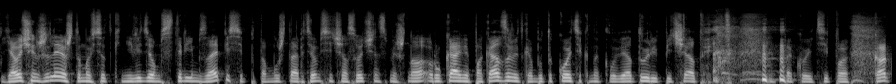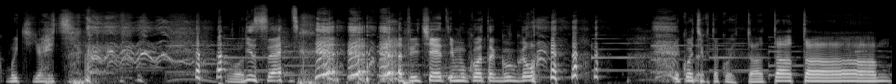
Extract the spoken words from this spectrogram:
Я очень жалею, что мы все-таки не ведем стрим записи, потому что Артем сейчас очень смешно руками показывает, как будто котик на клавиатуре печатает. Такой типа, как мыть яйца. Писать. Отвечает ему кота Google. И котик такой, та-та-там.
